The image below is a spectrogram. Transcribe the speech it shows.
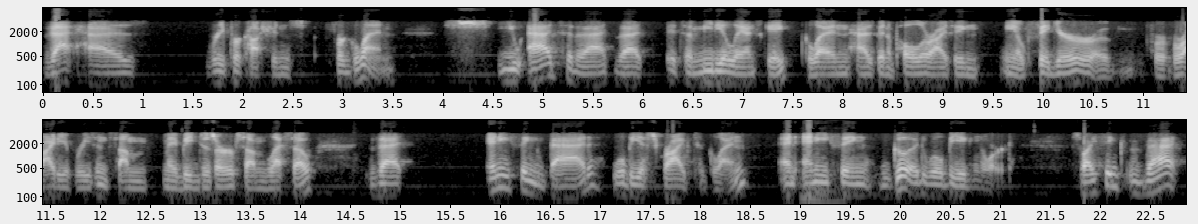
that has repercussions for Glenn. You add to that that it's a media landscape. Glenn has been a polarizing, you know, figure, for a variety of reasons, some maybe deserve, some less so, that anything bad will be ascribed to Glenn and anything good will be ignored. So I think that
